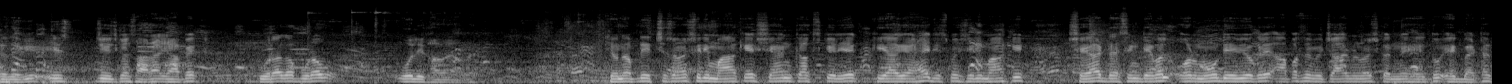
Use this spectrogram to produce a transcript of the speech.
ये देखिए, इस चीज़ का सारा यहाँ पे पूरा का पूरा वो लिखा हुआ है यहाँ पे। कि उन्हें अपनी इच्छा सुना श्री माँ के शयन कक्ष के लिए किया गया है, जिसमें श्री माँ की शेयर ड्रेसिंग टेबल और नौ देवियों के लिए आपस में विचार विमर्श करने हेतु एक बैठक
